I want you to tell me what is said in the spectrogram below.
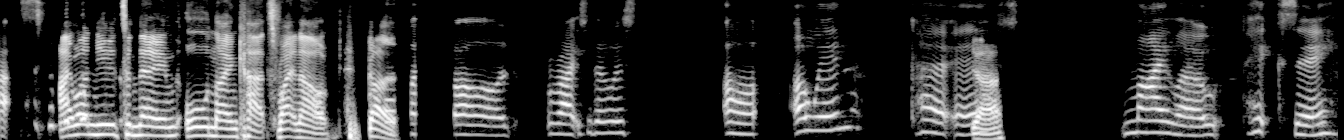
cats? I want you to name all nine cats right now. Go. Oh my God. Right, so there was uh Owen, Curtis, Yeah. Milo, Pixie,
